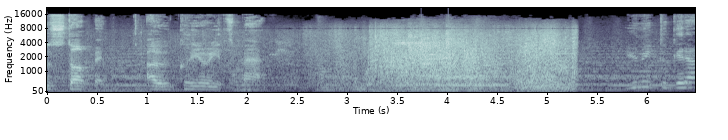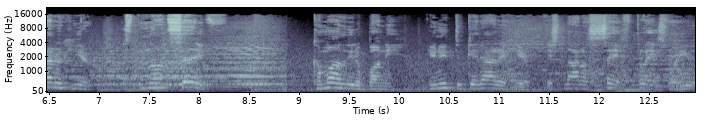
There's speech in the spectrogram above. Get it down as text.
To stop it. I will clear its path. You need to get out of here. It's not safe. Come on, little bunny. You need to get out of here. It's not a safe place for you.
